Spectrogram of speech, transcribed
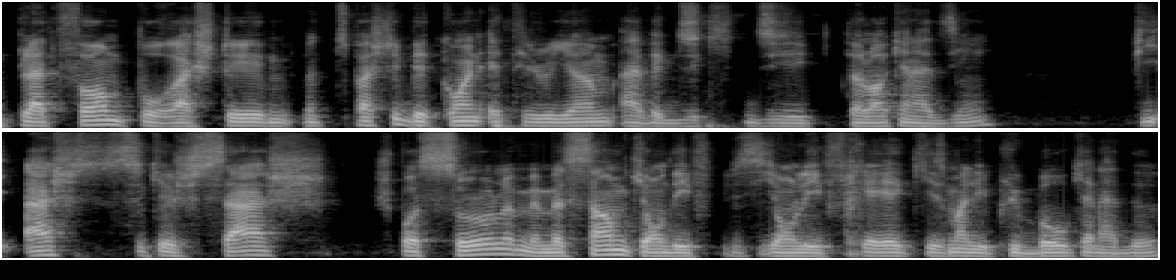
plateforme pour acheter. Tu peux acheter Bitcoin, Ethereum avec du, dollar canadien. Puis H, ce que je sache, je ne suis pas sûr, mais il me semble qu'ils ont, des, ont les frais quasiment les plus beaux au Canada.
